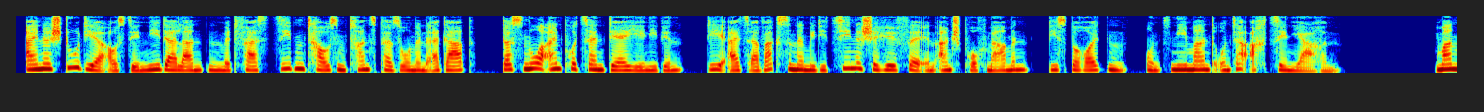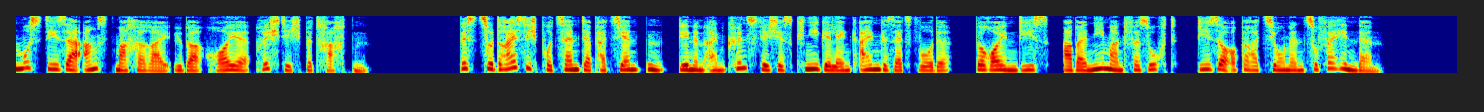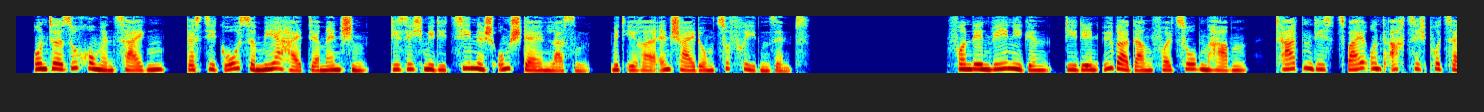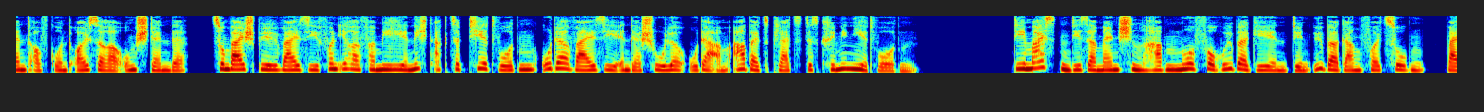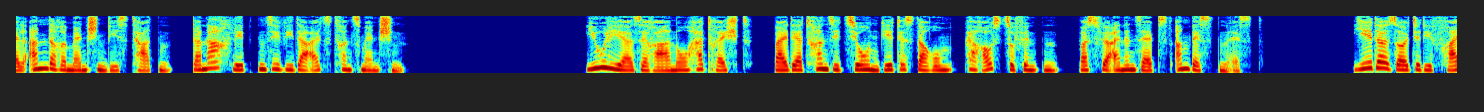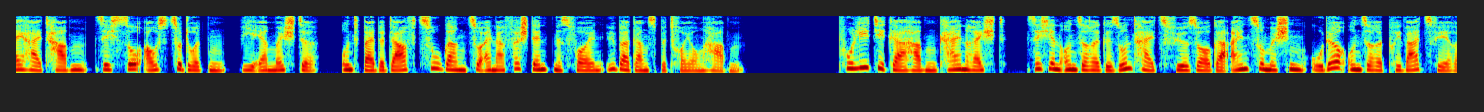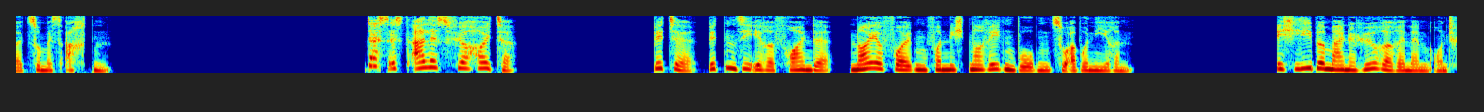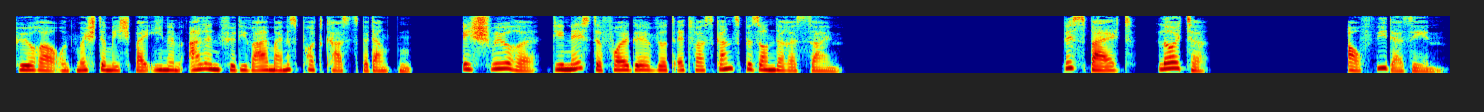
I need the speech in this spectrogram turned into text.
Eine Studie aus den Niederlanden mit fast 7000 Transpersonen ergab, dass nur ein Prozent derjenigen, die als Erwachsene medizinische Hilfe in Anspruch nahmen, dies bereuten, und niemand unter 18 Jahren. Man muss diese Angstmacherei über Reue richtig betrachten. Bis zu 30 Prozent der Patienten, denen ein künstliches Kniegelenk eingesetzt wurde, bereuen dies, aber niemand versucht, diese Operationen zu verhindern. Untersuchungen zeigen, dass die große Mehrheit der Menschen, die sich medizinisch umstellen lassen, mit ihrer Entscheidung zufrieden sind. Von den wenigen, die den Übergang vollzogen haben, taten dies 82 Prozent aufgrund äußerer Umstände, zum Beispiel weil sie von ihrer Familie nicht akzeptiert wurden oder weil sie in der Schule oder am Arbeitsplatz diskriminiert wurden. Die meisten dieser Menschen haben nur vorübergehend den Übergang vollzogen, weil andere Menschen dies taten, danach lebten sie wieder als Transmenschen. Julia Serrano hat recht, bei der Transition geht es darum, herauszufinden, was für einen selbst am besten ist. Jeder sollte die Freiheit haben, sich so auszudrücken, wie er möchte, und bei Bedarf Zugang zu einer verständnisvollen Übergangsbetreuung haben. Politiker haben kein Recht, sich in unsere Gesundheitsfürsorge einzumischen oder unsere Privatsphäre zu missachten. Das ist alles für heute. Bitte bitten Sie Ihre Freunde, neue Folgen von Nicht nur Regenbogen zu abonnieren. Ich liebe meine Hörerinnen und Hörer und möchte mich bei Ihnen allen für die Wahl meines Podcasts bedanken. Ich schwöre, die nächste Folge wird etwas ganz Besonderes sein. Bis bald, Leute. Auf Wiedersehen.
